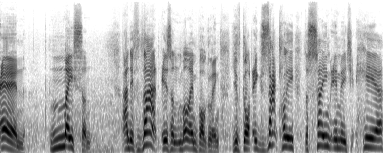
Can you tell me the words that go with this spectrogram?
N, Mason. And if that isn't mind boggling, you've got exactly the same image here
